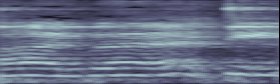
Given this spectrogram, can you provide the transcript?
Parvathi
